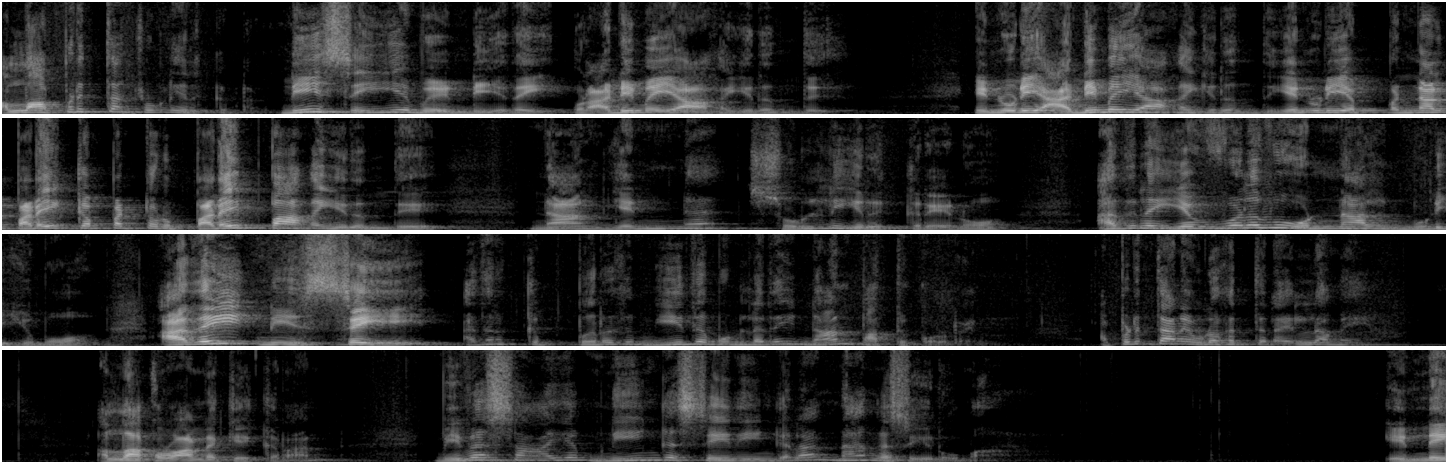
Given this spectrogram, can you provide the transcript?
அல்லாஹ் அப்படித்தான் சொல்லி இருக்கின்றான் நீ செய்ய வேண்டியதை ஒரு அடிமையாக இருந்து என்னுடைய அடிமையாக இருந்து என்னுடைய பெண்ணால் படைக்கப்பட்ட ஒரு படைப்பாக இருந்து நான் என்ன சொல்லி இருக்கிறேனோ அதில் எவ்வளவு ஒன்னால் முடியுமோ அதை நீ செய் அதற்கு பிறகு மீதமுள்ளதை நான் பார்த்துக்கொள்கிறேன் அப்படித்தானே உலகத்தில் எல்லாமே? அல்லாஹ் குரான்ல கேட்குறான் விவசாயம் நீங்கள் செய்கிறீங்களா நாங்கள் செய்கிறோமா என்னை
